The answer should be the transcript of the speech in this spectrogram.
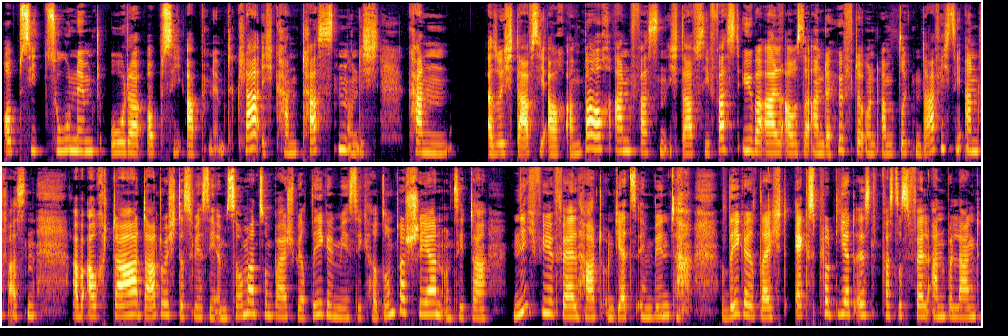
ob sie zunimmt oder ob sie abnimmt. Klar, ich kann tasten und ich kann Also ich darf sie auch am Bauch anfassen, ich darf sie fast überall, außer an der Hüfte und am Rücken darf ich sie anfassen. Aber auch da, dadurch, dass wir sie im Sommer zum Beispiel regelmäßig herunterscheren und sie da nicht viel Fell hat und jetzt im Winter regelrecht explodiert ist, was das Fell anbelangt,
